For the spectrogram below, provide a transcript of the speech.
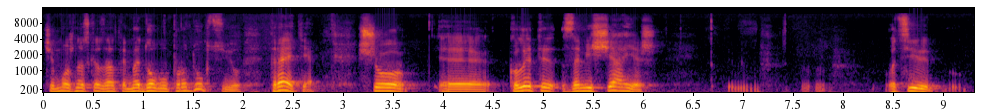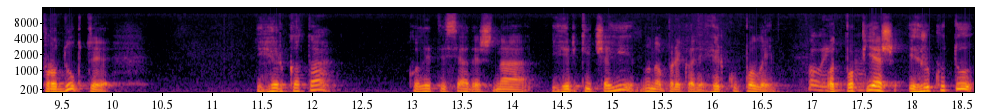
чи можна сказати, медову продукцію. Третє, що коли ти заміщаєш е, оці продукти, гіркота, коли ти сядеш на гіркі чаї, ну, наприклад, гірку полинь, Полинь, от поп'єш гіркоту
